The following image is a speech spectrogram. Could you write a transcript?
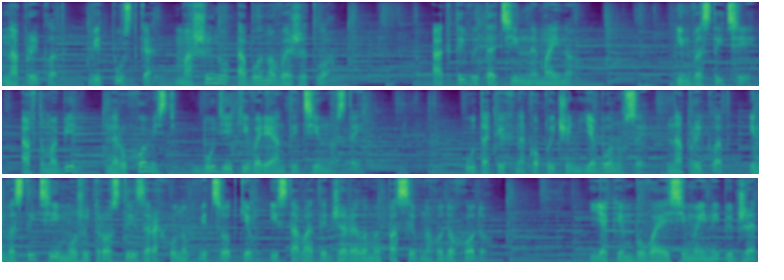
Наприклад, відпустка, машину або нове житло, активи та цінне майно, інвестиції, автомобіль, нерухомість, будь-які варіанти цінностей. У таких накопичень є бонуси, наприклад, інвестиції можуть рости за рахунок відсотків і ставати джерелами пасивного доходу. Яким буває сімейний бюджет?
